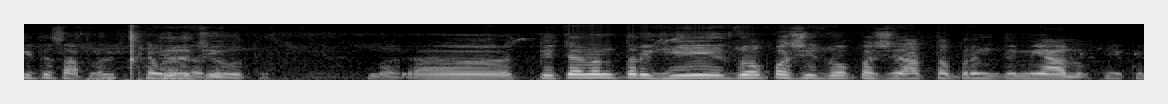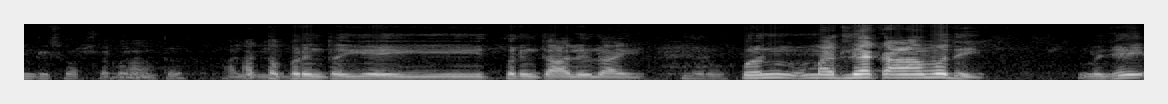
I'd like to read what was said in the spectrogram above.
तिथंच आपलं ठेवलं तिथंच हे जातं. होतं. बरं. अं, त्याच्यानंतर हे जोपाशी जोपाशी आतापर्यंत मी आलो. एकोणतीस वर्षापर्यंत आलेलं. आतापर्यंत ये- ये- इथपर्यंत आलेलो आहे. बरोबर. पण मधल्या काळामध्ये म्हणजे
